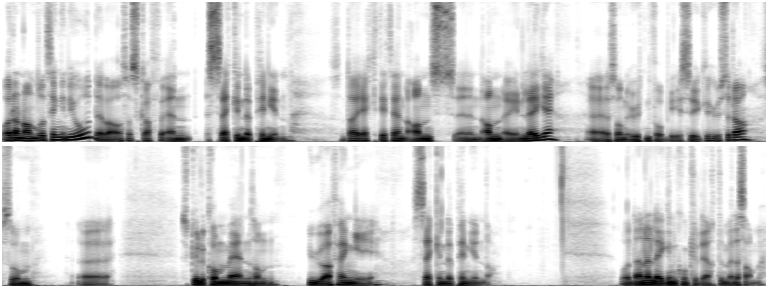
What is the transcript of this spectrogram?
og den andre tingen de gjorde, det var å skaffe en second opinion. Så da gikk de til en annen, en annen øyenlege, eh, sånn utenfor sykehuset da, som eh, skulle komme med en sånn uavhengig second opinion, da. Og denne legen konkluderte med det samme.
